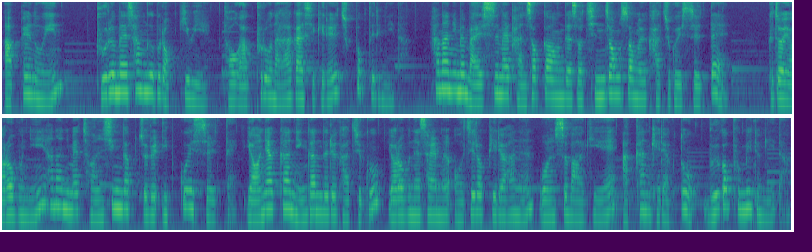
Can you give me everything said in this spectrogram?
앞에 놓인 부름의 상급을 얻기 위해 더욱 앞으로 나아가시기를 축복드립니다. 하나님의 말씀의 반석 가운데서 진정성을 가지고 있을 때 그저 여러분이 하나님의 전신갑주를 입고 있을 때 연약한 인간들을 가지고 여러분의 삶을 어지럽히려 하는 원수 마귀의 악한 계략도 물거품이 됩니다.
